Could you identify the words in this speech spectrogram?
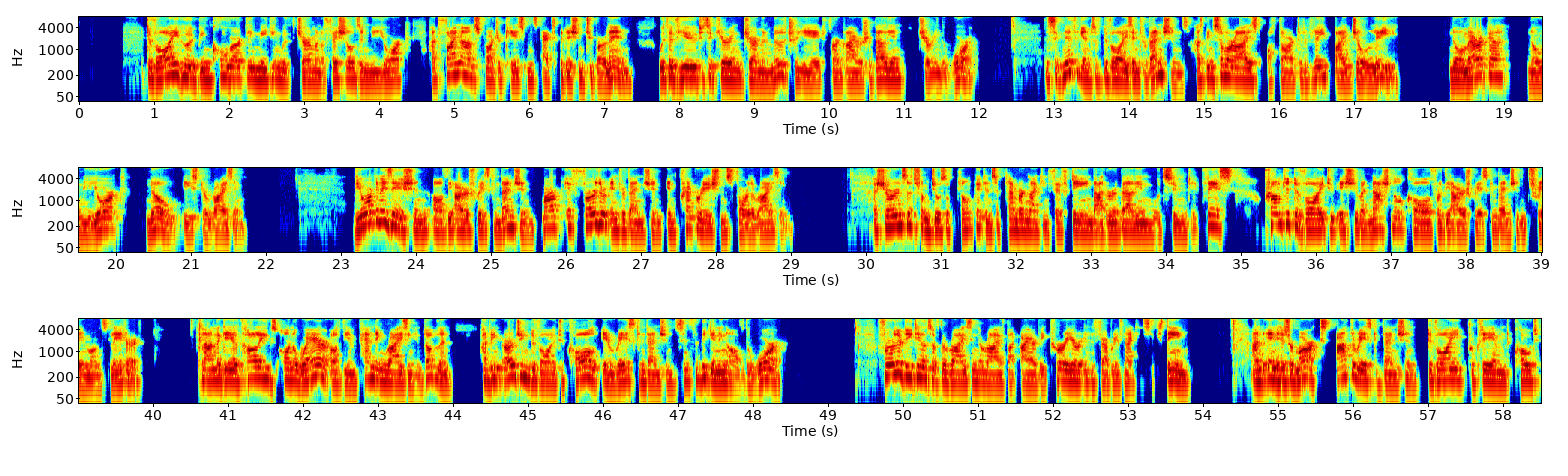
Devoy, who had been covertly meeting with German officials in New York, had financed Roger Casement's expedition to Berlin with a view to securing German military aid for an Irish rebellion during the war. The significance of Devoy's interventions has been summarized authoritatively by Joe Lee No America, no New York, no Easter Rising. The organization of the Irish Race Convention marked a further intervention in preparations for the rising. Assurances from Joseph Plunkett in September 1915 that a rebellion would soon take place prompted Devoy to issue a national call for the Irish Race Convention three months later. Clan na Gael colleagues, unaware of the impending rising in Dublin, had been urging Devoy to call a race convention since the beginning of the war. Further details of the rising arrived by IRB Courier in February of 1916. And in his remarks at the race convention, Devoy proclaimed, quote,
